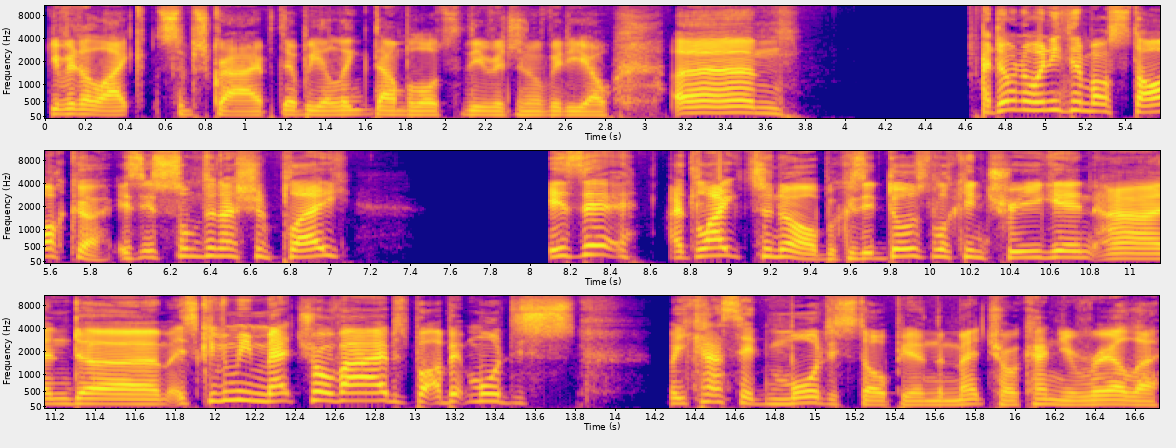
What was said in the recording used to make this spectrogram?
give it a like, subscribe. There'll be a link down below to the original video. Um, I don't know anything about Stalker. Is it something I should play? Is it? I'd like to know because it does look intriguing and um, it's giving me Metro vibes, but a bit more. Dis- well, you can't say more dystopian than Metro, can you? Really?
